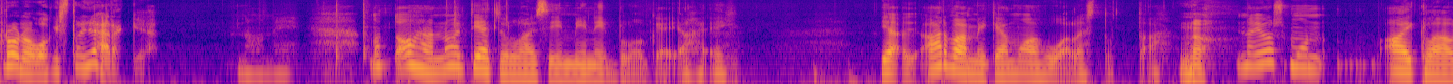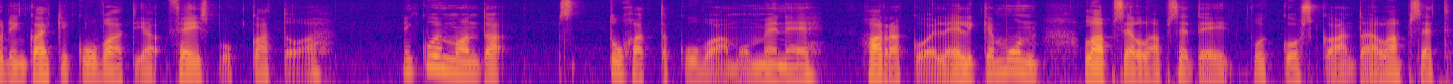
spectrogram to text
kronologista järkeä. No niin. Mutta onhan noin tietynlaisia miniblogeja, hei. Ja arvaa, mikä mua huolestuttaa. No. No jos mun iCloudin kaikki kuvat ja Facebook katoaa, niin kuinka monta tuhatta kuvaa mun menee harakoille. Eli mun lapsenlapset ei voi koskaan, tai lapset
